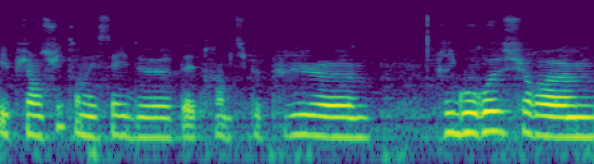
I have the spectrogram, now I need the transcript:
Et puis ensuite on essaye d'être un petit peu plus euh, rigoureux sur, euh,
